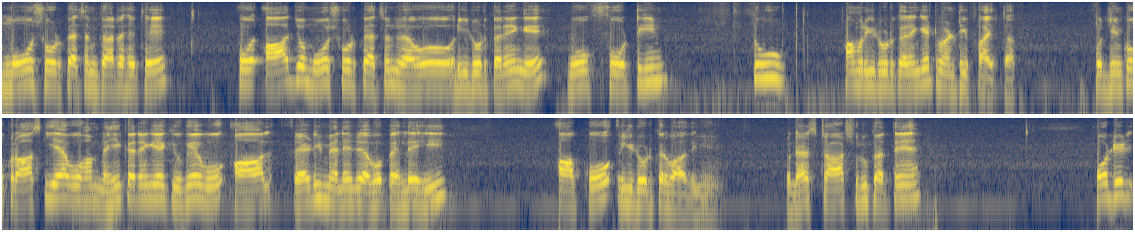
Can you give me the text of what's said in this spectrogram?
मोस्ट शॉर्ट क्वेश्चन कर रहे थे और आज जो मोस्ट शॉर्ट क्वेश्चन जो है वो रीड आउट करेंगे वो 14 टू हम रीड आउट करेंगे 25 तक. तो जिनको क्रॉस किया है, वो हम नहीं करेंगे क्योंकि वो ऑल रेडी मैंने जो है, वो पहले ही आपको रीड आउट करवा दिए हैं। तो लेट स्टार्ट शुरू करते हैं। और डिड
